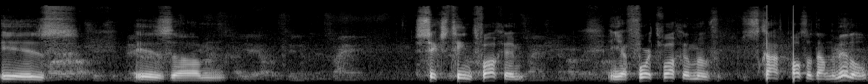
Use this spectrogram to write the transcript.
is is um, sixteen tefachim, and you have four tefachim of schach posel down the middle,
